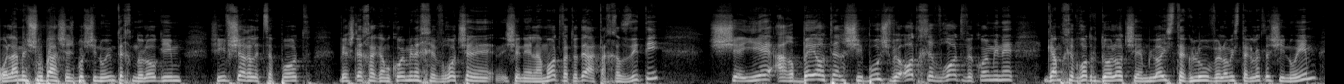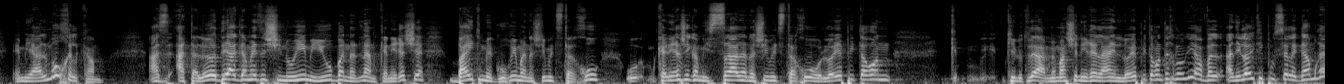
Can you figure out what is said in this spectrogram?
עולם משובש, יש בו שינויים טכנולוגיים שאי אפשר לצפות, ויש לך גם כל מיני חברות. שנעלמות, ואתה יודע, התחזית היא שיהיה הרבה יותר שיבוש ועוד חברות וכל מיני, גם חברות גדולות שהן לא הסתגלו ולא מסתגלות לשינויים, הם ייעלמו חלקם. אז אתה לא יודע גם איזה שינויים יהיו בנדל"ן. כנראה שבית מגורים אנשים יצטרכו, כנראה שגם משרד אנשים יצטרכו, לא יהיה פתרון כאילו, אתה יודע, ממה שנראה לעין לא יהיה פתרון טכנולוגי, אבל אני לא הייתי פוסל לגמרי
